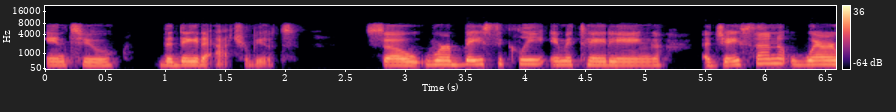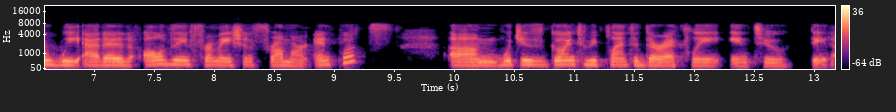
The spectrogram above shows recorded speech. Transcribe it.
into the data attribute. So we're basically imitating a JSON where we added all of the information from our inputs, um, which is going to be planted directly into data.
